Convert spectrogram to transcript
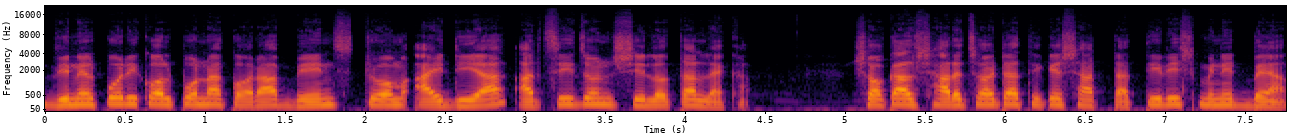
দিনের পরিকল্পনা করা বেন স্ট্রোম আইডিয়া আর সৃজনশীলতা লেখা। সকাল সাড়ে ছয়টা থেকে সাতটা, তিরিশ মিনিট ব্যায়াম।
